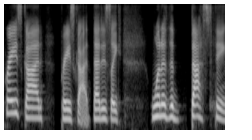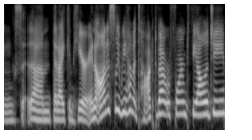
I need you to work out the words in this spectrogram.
Praise God. Praise God. That is like one of the best things um, that I can hear. And honestly, we haven't talked about Reformed theology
